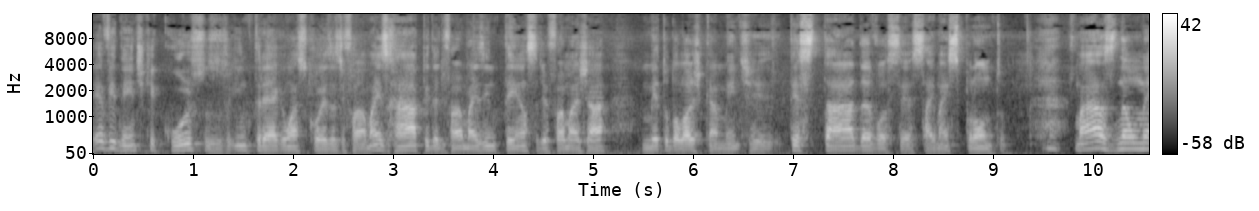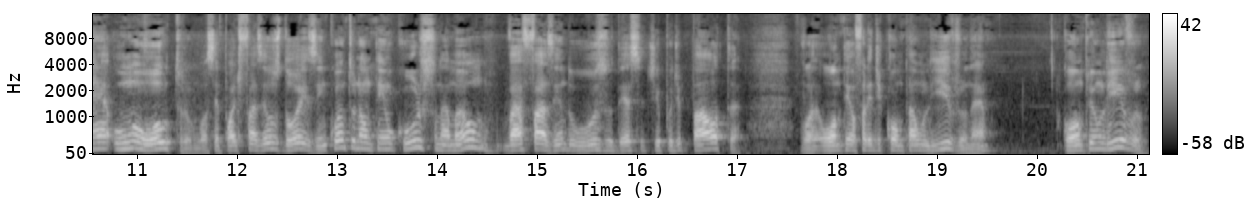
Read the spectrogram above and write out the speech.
É evidente que cursos entregam as coisas de forma mais rápida, de forma mais intensa, de forma já metodologicamente testada, você sai mais pronto. Mas não é um ou outro, você pode fazer os dois. Enquanto não tem o curso na mão, vá fazendo uso desse tipo de pauta. Ontem eu falei de comprar um livro, né? Compre um livro.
